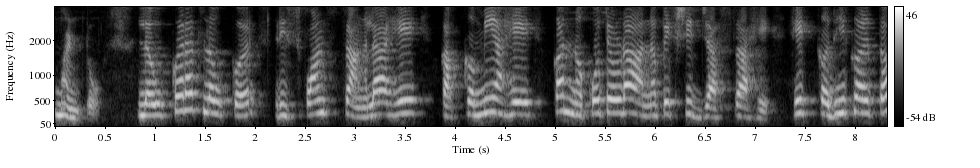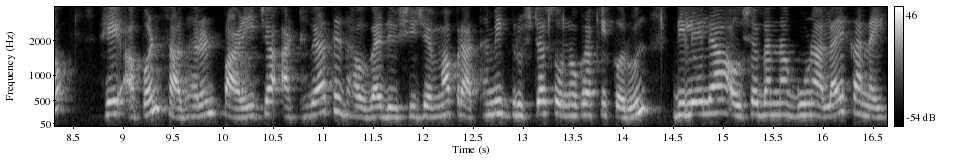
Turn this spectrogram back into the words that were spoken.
म्हणतो. लवकरात लवकर रिस्पॉन्स चांगला आहे का कमी आहे का नको तेवढा अनपेक्षित जास्त आहे हे कधी कळतं? हे आपण साधारण पाळीच्या आठव्या ते दहाव्या दिवशी जेव्हा प्राथमिक दृष्ट्या सोनोग्राफी करून दिलेल्या औषधांना गुण आलाय का नाही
